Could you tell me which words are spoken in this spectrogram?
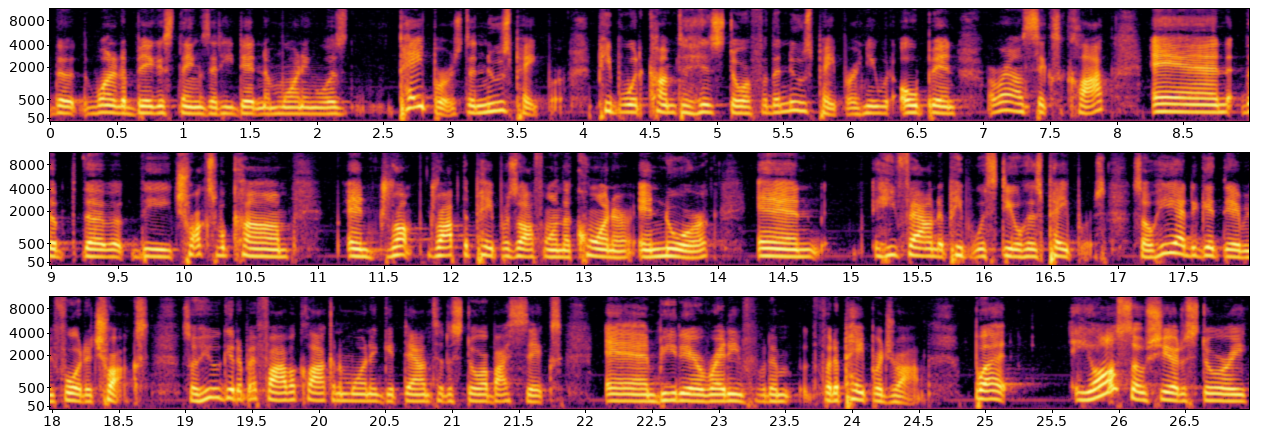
the one of the biggest things that he did in the morning was papers, the newspaper. People would come to his store for the newspaper, and he would open around six o'clock, and the the the trucks would come and drop drop the papers off on the corner in Newark, and he found that people would steal his papers. So he had to get there before the trucks. So he would get up at five o'clock in the morning, get down to the store by six, and be there ready for the for the paper drop. But he also shared a story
